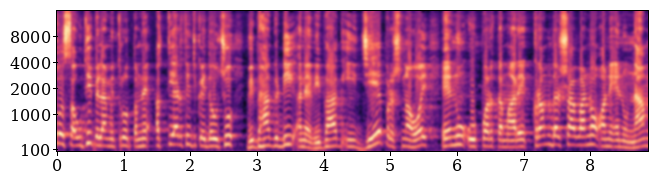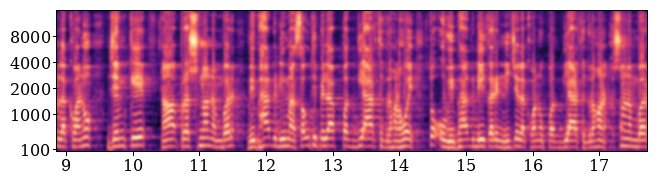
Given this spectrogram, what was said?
તો સૌથી પહેલા મિત્રો તમને અત્યારથી જ કહી દઉં છું, વિભાગ ડી અને વિભાગ ઈ જે પ્રશ્ન હોય, એનું ઉપર તમારે ક્રમ દર્શાવવાનો અને એનું નામ લખવાનું. જેમ કે પ્રશ્ન નંબર વિભાગ ડીમાં સૌથી પહેલા પદ્યાર્થ ગ્રહણ હોય તો વિભાગ ડી કરીને નીચે લખવાનું પદ્યાર્થ ગ્રહણ. પ્રશ્ન નંબર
